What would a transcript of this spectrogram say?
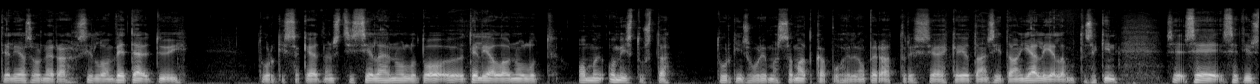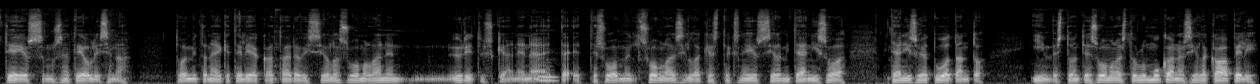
Telia Sonera silloin vetäytyi Turkissa käytännössä. Siis siellähän on ollut, Telialla on ollut omistusta Turkin suurimmassa matkapuhelinoperaattorissa ja ehkä jotain siitä on jäljellä, mutta sekin, se, se, se tietysti ei ole semmoisena teollisena toimintana, eikä Teliakaan taida vissi olla suomalainen yrityskään enää, mm. että, että Suomi, suomalaisilla käsittääkseni ei ole siellä mitään, isoa, mitään isoja tuotantoinvestointeja. Suomalaiset on ollut mukana siellä kaapeli,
